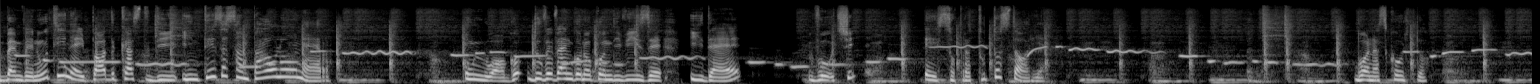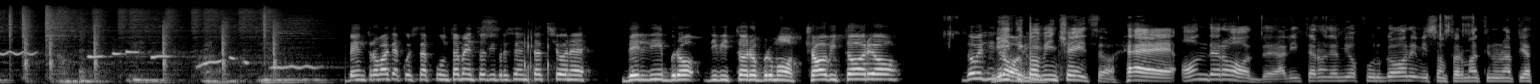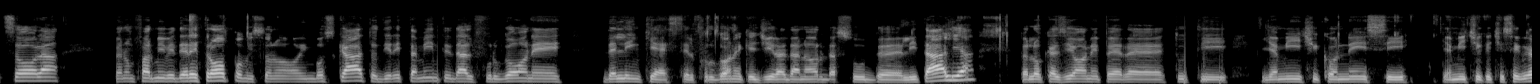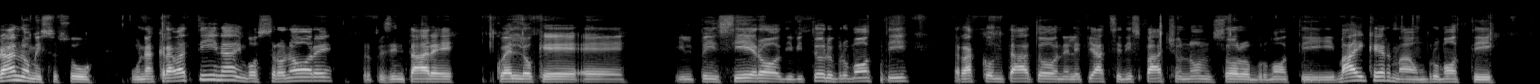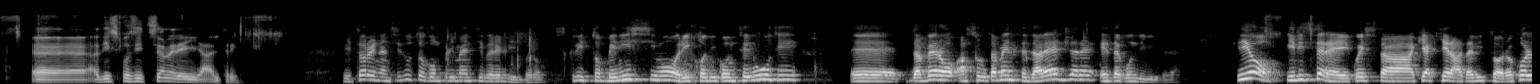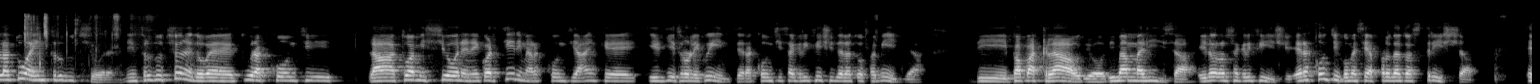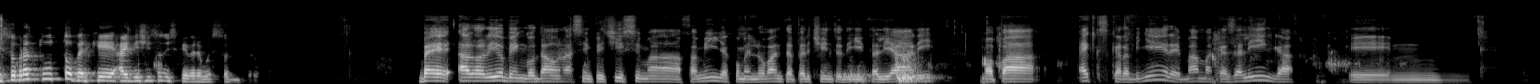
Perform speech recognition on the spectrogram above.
Benvenuti nei podcast di Intesa San Paolo On Air, un luogo dove vengono condivise idee, voci e soprattutto storie. Buon ascolto. Bentrovati a questo appuntamento di presentazione del libro di Vittorio Brumotto. Ciao Vittorio, dove ti Mitico trovi? Vincenzo, eh, on the road, all'interno del mio furgone, mi sono fermato in una piazzola per non farmi vedere troppo, mi sono imboscato direttamente dal furgone delle inchieste, il furgone che gira da nord a sud eh, l'Italia, per l'occasione per eh, tutti gli amici connessi, gli amici che ci seguiranno, ho messo su una cravattina in vostro onore per presentare quello che è il pensiero di Vittorio Brumotti raccontato nelle piazze di spaccio, non solo Brumotti biker, ma un Brumotti eh, a disposizione degli altri. Vittorio, innanzitutto complimenti per il libro, scritto benissimo, ricco di contenuti, eh, davvero assolutamente da leggere e da condividere. Io inizierei questa chiacchierata, Vittorio, con la tua introduzione, l'introduzione dove tu racconti la tua missione nei quartieri, ma racconti anche il dietro le quinte, racconti i sacrifici della tua famiglia, di papà Claudio, di mamma Lisa, i loro sacrifici e racconti come sei approdato a striscia e soprattutto perché hai deciso di scrivere questo libro. Beh, allora io vengo da una semplicissima famiglia come il 90% degli italiani, papà ex carabiniere, mamma casalinga e mh,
